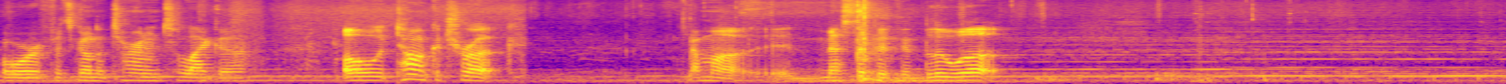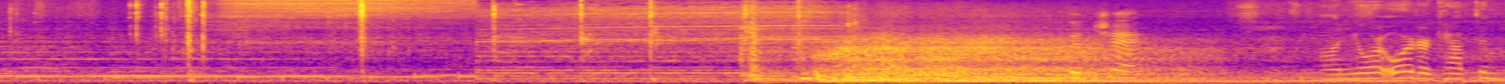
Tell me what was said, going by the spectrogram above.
Or if it's gonna turn into like a old Tonka truck. I'm gonna it messed up if it blew up. Good check. On your order, Captain.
